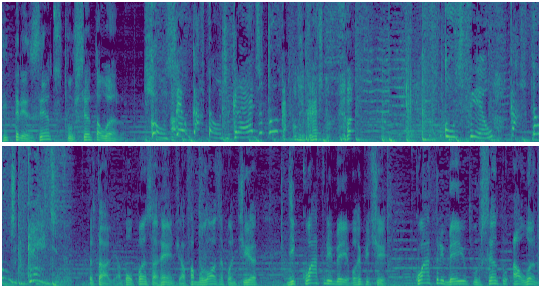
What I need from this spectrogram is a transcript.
de 300% ao ano. Com o seu cartão de crédito? Cartão de crédito? Ah, O seu cartão de crédito. Detalhe, a poupança rende a fabulosa quantia de 4,5%, vou repetir, 4,5% ao ano.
